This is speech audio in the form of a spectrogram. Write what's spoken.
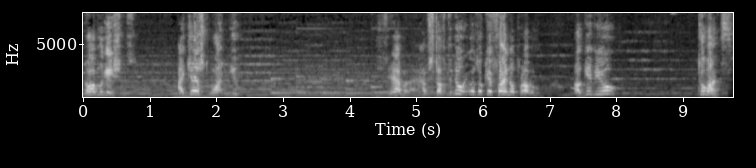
No obligations. I just want you. She says, Yeah, but I have stuff to do. He goes, Okay, fine, no problem. I'll give you two months.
